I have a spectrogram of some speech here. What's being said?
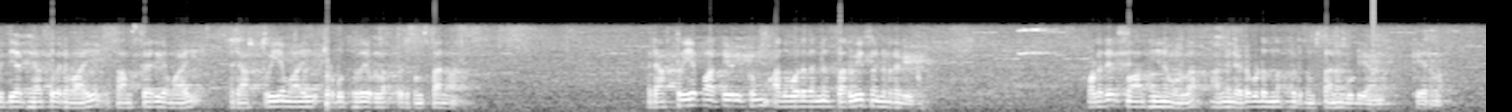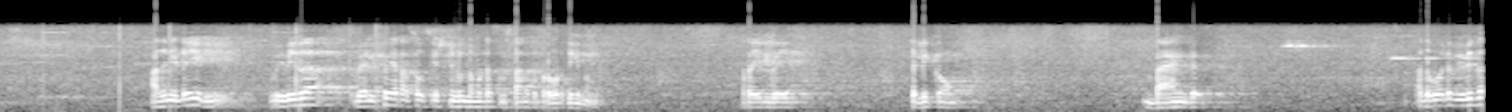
വിദ്യാഭ്യാസപരമായി സാംസ്കാരികമായി രാഷ്ട്രീയമായി പ്രബുദ്ധതയുള്ള ഒരു സംസ്ഥാനമാണ്. രാഷ്ട്രീയ പാർട്ടികൾക്കും അതുപോലെ തന്നെ സർവീസ് സംഘടനകൾക്കും വളരെ സ്വാധീനമുള്ള അങ്ങനെ ഇടപെടുന്ന ഒരു സംസ്ഥാനം കൂടിയാണ് കേരളം. അതിനിടയിൽ വിവിധ വെൽഫെയർ അസോസിയേഷനുകൾ നമ്മുടെ സംസ്ഥാനത്ത് പ്രവർത്തിക്കുന്നുണ്ട്. റെയിൽവേ ടെലികോം ബാങ്ക് അതുപോലെ വിവിധ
